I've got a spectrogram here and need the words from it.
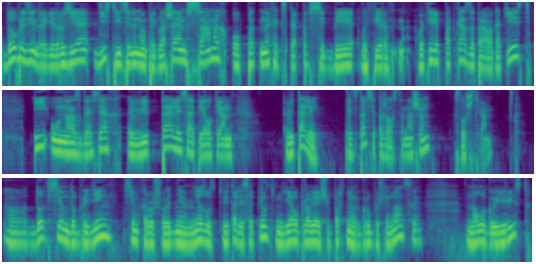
Добрый день, дорогие друзья. Действительно, мы приглашаем самых опытных экспертов себе в эфир. В эфире подкаст «За право как есть». И у нас в гостях Виталий Сапелкин. Виталий, представься, пожалуйста, нашим слушателям. А, до, всем добрый день, всем хорошего дня. Меня зовут Виталий Сапелкин, я управляющий партнер группы «Финансы», налоговый юрист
